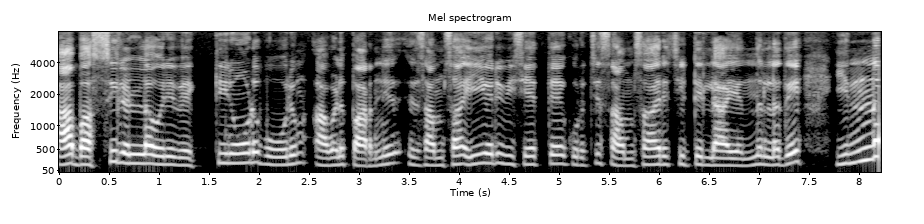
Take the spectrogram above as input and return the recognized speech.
ആ ബസ്സിലുള്ള ഒരു വ്യക്തിനോട് പോലും അവൾ പറഞ്ഞ് സംസാ ഈ ഒരു വിഷയത്തെക്കുറിച്ച് സംസാരിച്ചിട്ടില്ല എന്നുള്ളത് ഇന്ന്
